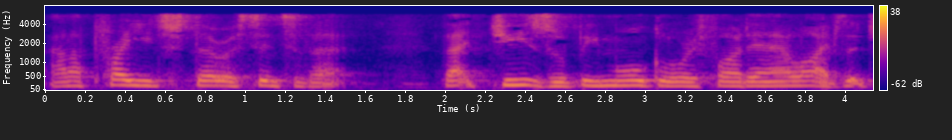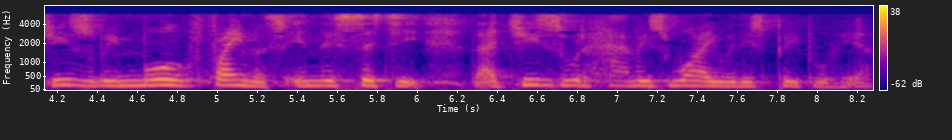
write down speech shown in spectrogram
And I pray you'd stir us into that. That Jesus would be more glorified in our lives, that Jesus would be more famous in this city, that Jesus would have his way with his people here.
